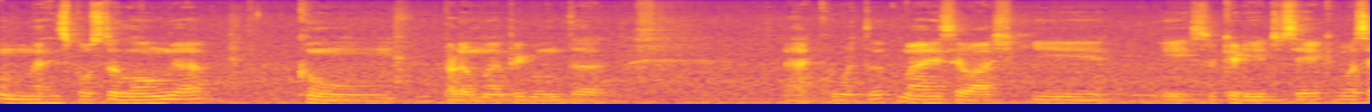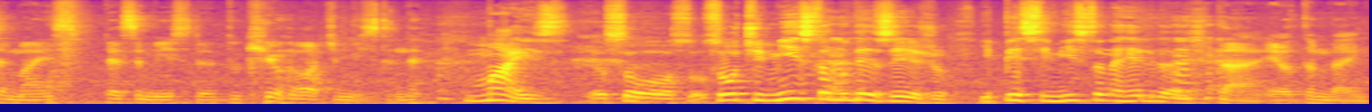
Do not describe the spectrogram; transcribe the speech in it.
uma resposta longa com para uma pergunta uh, curta, mas eu acho que Isso queria dizer que você é mais pessimista do que otimista, né? Mas eu sou, sou, sou otimista no desejo e pessimista na realidade. Tá, eu também.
